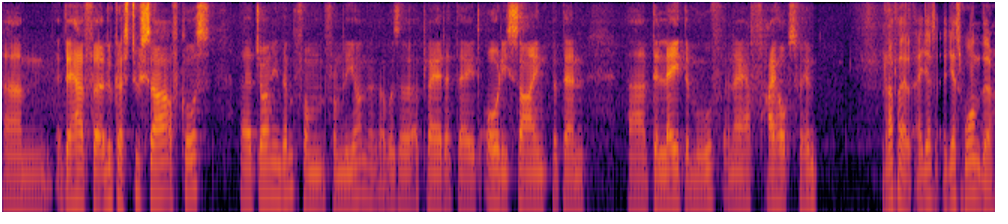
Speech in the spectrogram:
Um, they have uh, Lucas Tousart, of course, uh, joining them from from Lyon. That was a, a, player that they'd already signed, but then uh, delayed the move, and I have high hopes for him. Rafael, I just I just wonder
